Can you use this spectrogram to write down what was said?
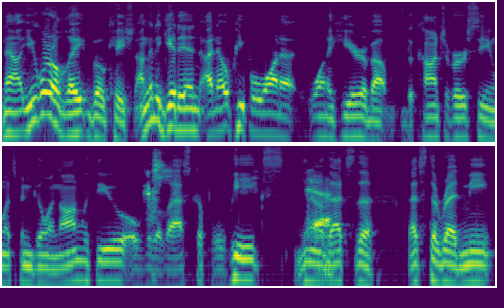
Now you were a late vocation. I'm going to get in. I know people want to want to hear about the controversy and what's been going on with you over the last couple of weeks. You know, Yeah. that's the that's the red meat.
